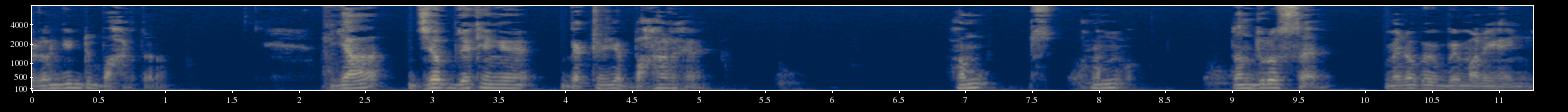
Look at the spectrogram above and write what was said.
रंगीन टू बाहर तरफ़। या जब देखेंगे बैक्टीरिया बाहर है, हम हम तंदुरुस्त है मेरा कोई बीमारी है नहीं।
